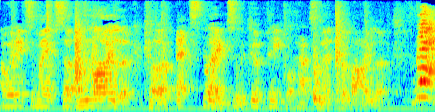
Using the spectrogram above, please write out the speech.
And we need to make so a lilac colour. Explain to the good people how to make the lilac. Red,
